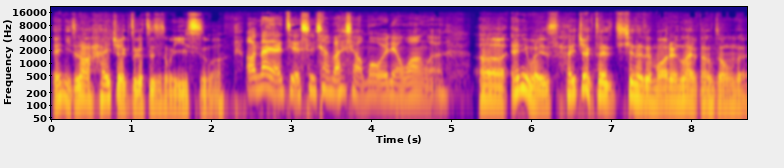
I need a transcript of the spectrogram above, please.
哎，你知道 hijack 这个字是什么意思吗？哦，那你来解释一下吧，小莫，我有点忘了。呃、uh,，anyways，hijack 在现在这个 modern life 当中呢，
